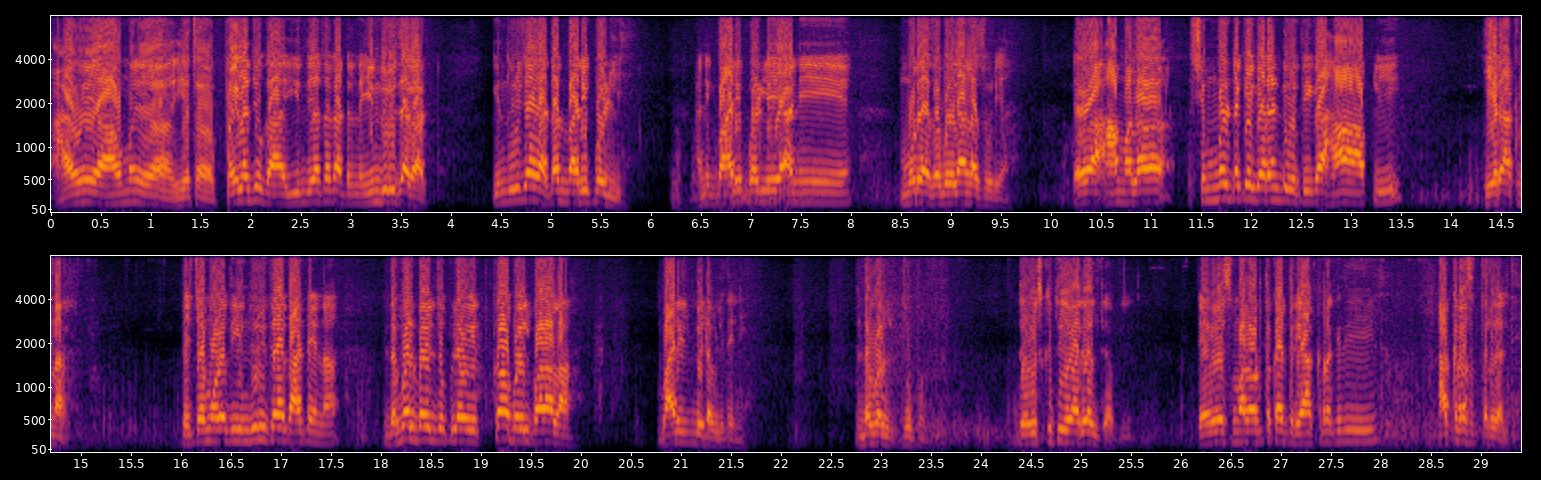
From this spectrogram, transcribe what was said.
हायवे हा म्हणजे याचा पहिला जो घा इंदियाचा घाट आहे ना इंदुरीचा घाट. इंदुरीच्या घाटात बारी पडली. आणि बारी पडली आणि मोऱ्याचा बैल आणला सूर्या. तेव्हा आम्हाला शंभर टक्के गॅरंटी होती का हा आपली हे राखणार. त्याच्यामुळे ती इंदुरीचा घाट आहे ना डबल बैल झोपल्यावर इतका बैल पळाला. बारीच भेटवली त्यांनी. डबल झोपून. त्यावेळेस किती वारी आली आपली? त्यावेळेस मला वाटतं काहीतरी अकरा किती? अकरा सत्तर झाले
